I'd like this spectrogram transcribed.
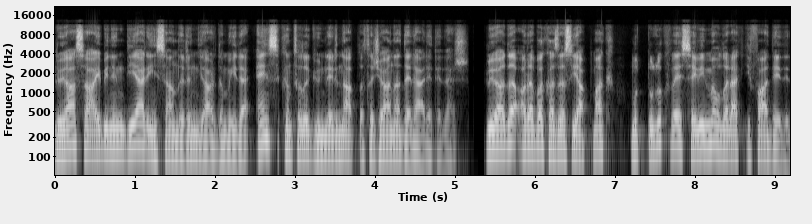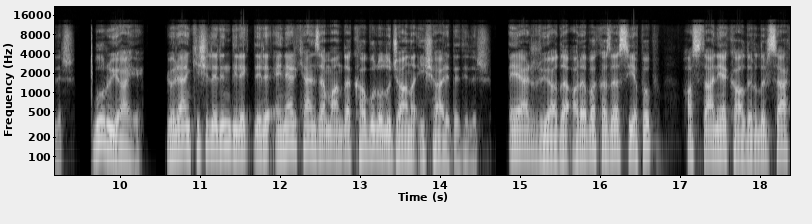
rüya sahibinin diğer insanların yardımıyla en sıkıntılı günlerini atlatacağına delalet eder. Rüyada araba kazası yapmak, mutluluk ve sevinme olarak ifade edilir. Bu rüyayı, gören kişilerin dilekleri en erken zamanda kabul olacağına işaret edilir. Eğer rüyada araba kazası yapıp, hastaneye kaldırılırsa,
